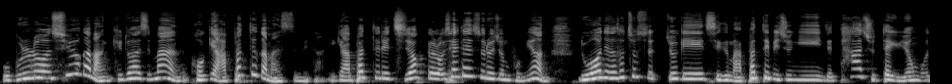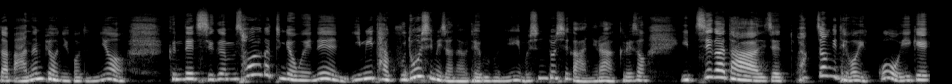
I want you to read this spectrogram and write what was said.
뭐 물론 수요가 많기도 하지만 거기 아파트가 많습니다. 이게 아파트를 지역별로 세대수를 좀 보면 노원이나 서초 쪽에 지금 아파트 비중이 이제 타 주택 유형보다 많은 편이거든요. 근데 지금 서울 같은 경우에는 이미 다 구도심이잖아요. 대부분이 뭐 신도시가 아니라 그래서 입지가 다 이제 확정이 되어 있고 이게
